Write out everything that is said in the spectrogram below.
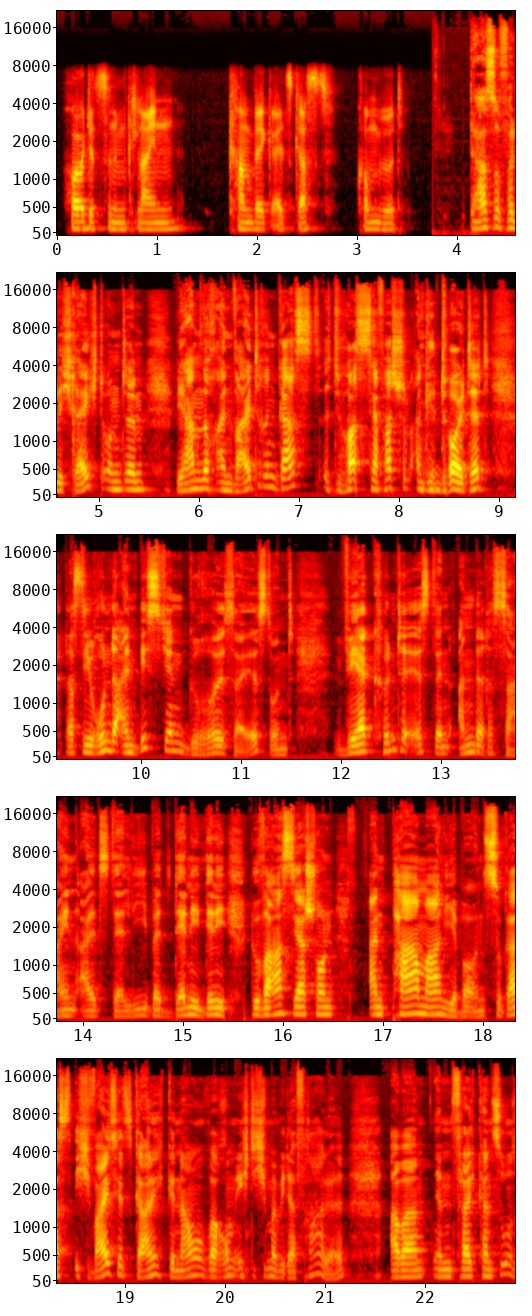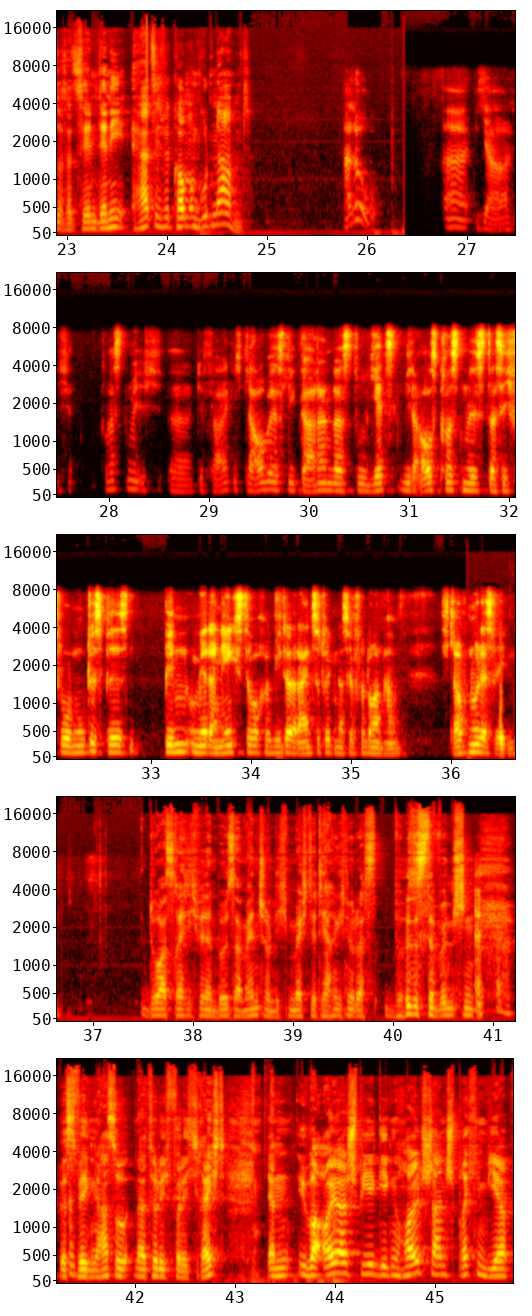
heute zu einem kleinen Comeback als Gast kommen wird. Da hast du völlig recht. Und ähm, wir haben noch einen weiteren Gast. Du hast ja fast schon angedeutet, dass die Runde ein bisschen größer ist. Und wer könnte es denn anderes sein als der liebe Danny? Danny, du warst ja schon ein paar Mal hier bei uns zu Gast. Ich weiß jetzt gar nicht genau, warum ich dich immer wieder frage. Aber ähm, vielleicht kannst du uns das erzählen. Danny, herzlich willkommen und guten Abend. Hallo. Äh, ja, ich Du hast mich äh, gefragt. Ich glaube, es liegt daran, dass du jetzt wieder auskosten willst, dass ich frohen Mutes bin, um mir dann nächste Woche wieder reinzudrücken, dass wir verloren haben. Ich glaube nur deswegen. Du hast recht, ich bin ein böser Mensch und ich möchte dir eigentlich nur das Böseste wünschen. Deswegen hast du natürlich völlig recht. Ähm, über euer Spiel gegen Holstein sprechen wir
